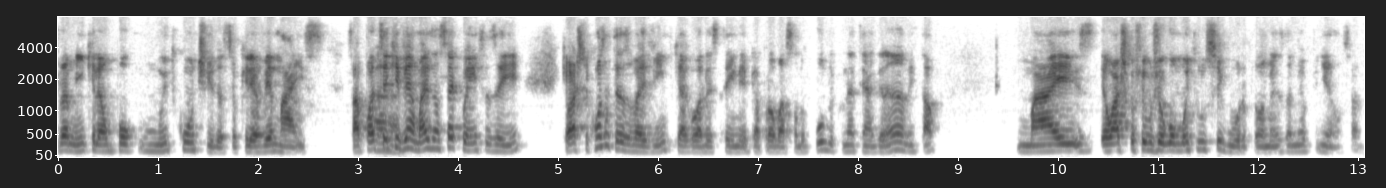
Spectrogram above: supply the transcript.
para mim, que ele é um pouco muito contido. Assim, eu queria ver mais. Sabe? Pode ser que venha mais nas sequências aí, que eu acho que com certeza vai vir, porque agora eles têm meio que a aprovação do público, né? Tem a grana e tal. Mas eu acho que o filme jogou muito no seguro, pelo menos na minha opinião, sabe?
